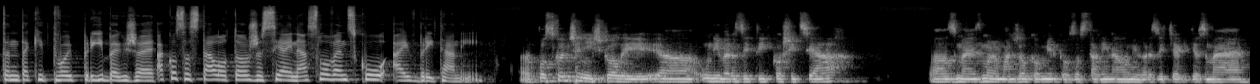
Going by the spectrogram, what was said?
ten taký tvoj príbeh, že ako sa stalo to, že si aj na Slovensku, aj v Británii? Po skončení školy uh, univerzity v Košiciach sme s mojou manželkou Mírkou zostali na univerzite, kde sme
